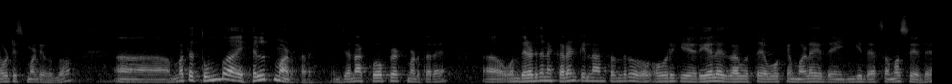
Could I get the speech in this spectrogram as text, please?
ನೋಟಿಸ್ ಮಾಡಿರೋದು. ಮತ್ತು ತುಂಬ ಹೆಲ್ಪ್ ಮಾಡ್ತಾರೆ. ಜನ ಕೋಪ್ರೇಟ್ ಮಾಡ್ತಾರೆ. ಒಂದೆರಡು ದಿನ ಕರೆಂಟ್ ಇಲ್ಲ ಅಂತಂದರೂ ಅವರಿಗೆ ರಿಯಲೈಸ್ ಆಗುತ್ತೆ, ಓಕೆ, ಮಳೆ ಇದೆ, ಹಿಂಗಿದೆ, ಸಮಸ್ಯೆ ಇದೆ.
